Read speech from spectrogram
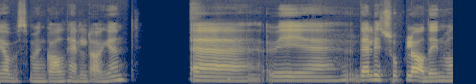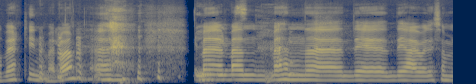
jobbe som en gal hele dagen. Eh, vi, det er litt sjokolade involvert innimellom. men, men, men det, det, er jo liksom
